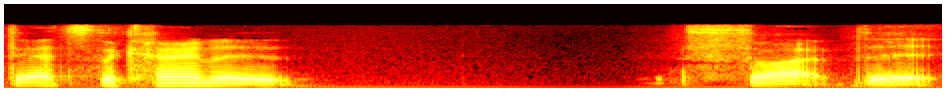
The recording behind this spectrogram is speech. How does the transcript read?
that's the kind of thought that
